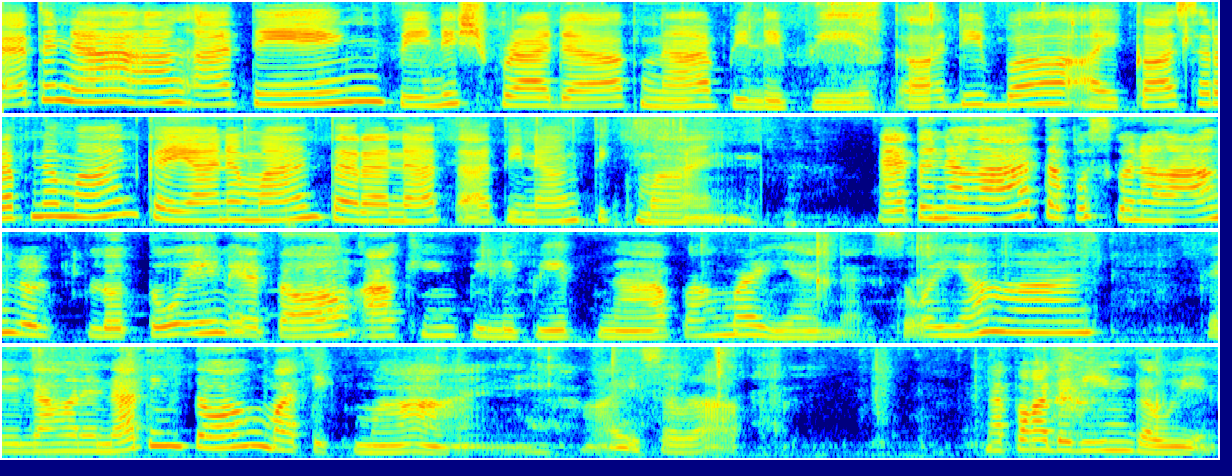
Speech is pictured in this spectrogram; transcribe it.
Ito na ang ating finished product na pilipit. O, di ba Ay kasarap naman. Kaya naman, tara na't atin ang tikman. Ito na nga, tapos ko na nga ang lut- lutuin itong aking pilipit na pang merienda. So, ayan. Kailangan na natin tong matikman. Ay, sarap. Napakadaling gawin.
